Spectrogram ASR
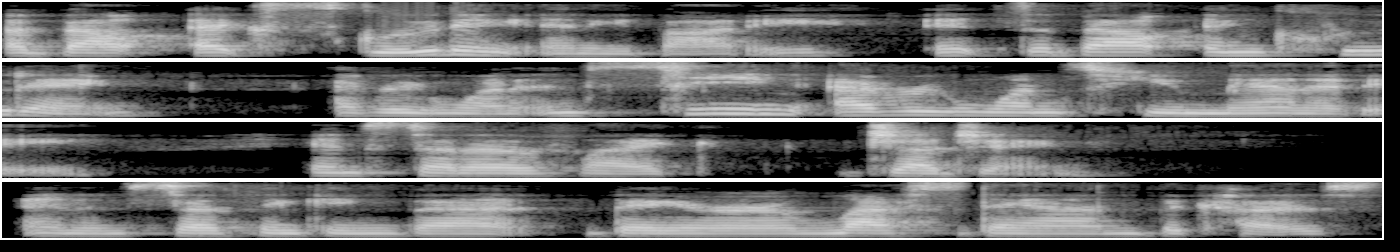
about excluding anybody, it's about including everyone and seeing everyone's humanity instead of like judging and instead of thinking that they are less than because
